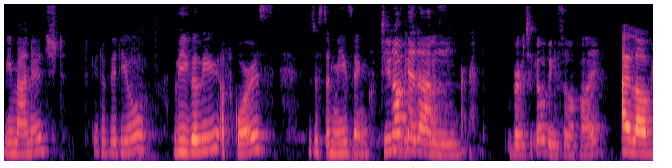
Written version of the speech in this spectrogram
we managed to get a video legally of course it's just amazing Do you not get um vertigo being so up high? I love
